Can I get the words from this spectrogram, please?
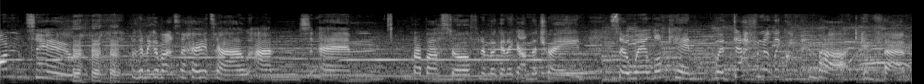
want to. we're gonna go back to the hotel and um, grab our stuff, and then we're gonna get on the train. So we're looking. We're definitely coming back in Feb.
